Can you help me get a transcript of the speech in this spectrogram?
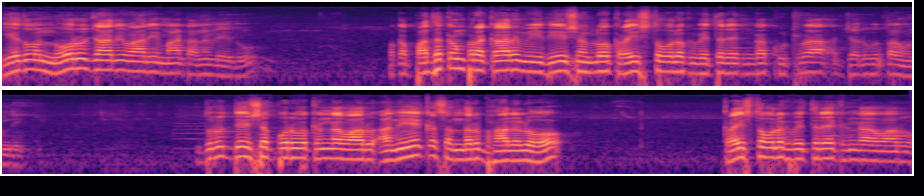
ఏదో నోరు జారి వారి మాట అనలేదు. ఒక పథకం ప్రకారం ఈ దేశంలో క్రైస్తవులకు వ్యతిరేకంగా కుట్ర జరుగుతూ ఉంది. దురుద్దేశపూర్వకంగా వారు అనేక సందర్భాలలో క్రైస్తవులకు వ్యతిరేకంగా వారు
